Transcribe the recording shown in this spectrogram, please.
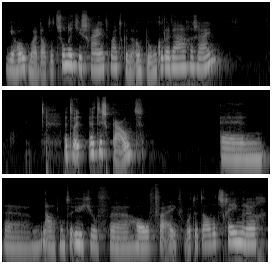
je hoopt maar dat het zonnetje schijnt, maar het kunnen ook donkere dagen zijn. Het, het is koud. En uh, nou, rond een uurtje of half vijf wordt het al wat schemerig.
